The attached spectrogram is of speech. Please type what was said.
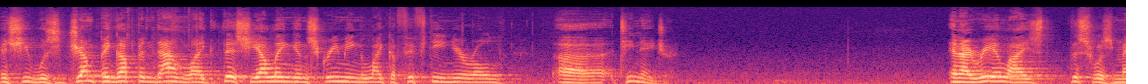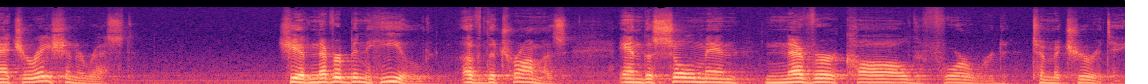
and she was jumping up and down like this, yelling and screaming like a 15 year old uh, teenager. And I realized this was maturation arrest. She had never been healed of the traumas, and the soul man never called forward to maturity.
